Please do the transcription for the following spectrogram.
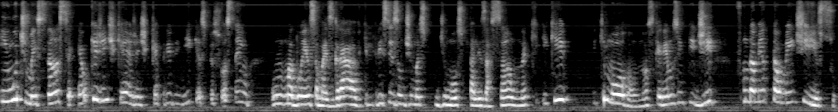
em última instância é o que a gente quer, a gente quer prevenir que as pessoas tenham uma doença mais grave, que precisam de uma, de uma hospitalização, né, que, e, que, e que morram. Nós queremos impedir fundamentalmente isso.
